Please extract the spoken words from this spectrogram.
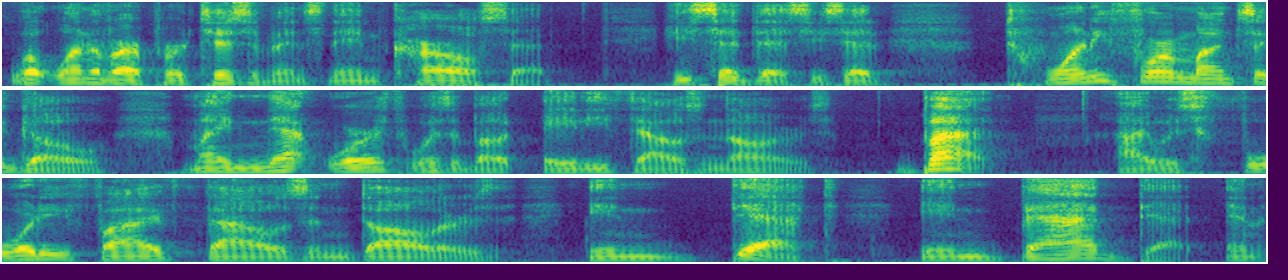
what one of our participants named Carl said. He said this. He said, 24 months ago, my net worth was about $80,000, but I was $45,000 in debt, in bad debt, and,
